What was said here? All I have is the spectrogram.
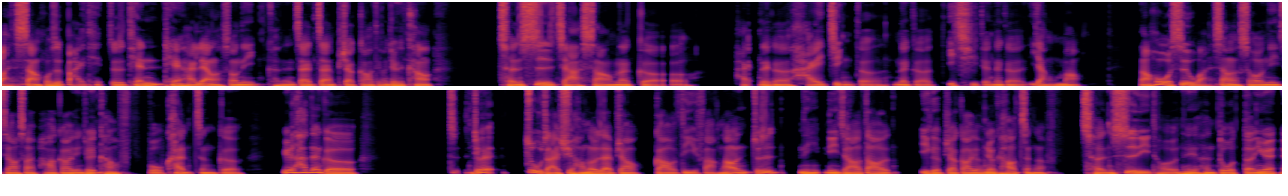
晚上或是白天，就是天天还亮的时候，你可能在在比较高的地方就可以看到城市加上那个海那个海景的那个一起的那个样貌，然后或是晚上的时候，你只要稍微爬高一点，就会看到俯瞰整个。因为它那个，你就会住宅区好像都在比较高的地方，然后就是你你只要到一个比较高的地方，就看到整个城市里头那个很多灯，因为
